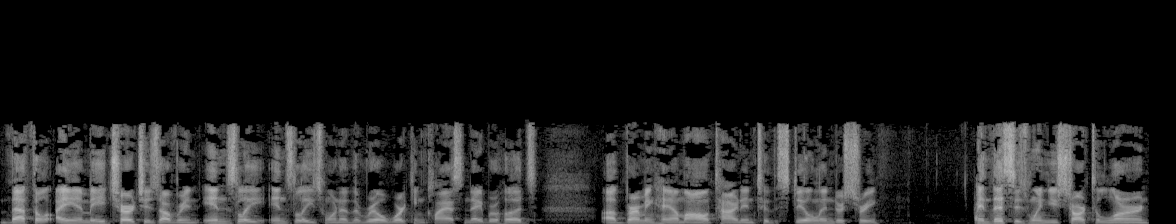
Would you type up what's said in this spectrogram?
Bethel AME Church is over in. Ensley is one of the real working class neighborhoods of Birmingham, all tied into the steel industry. And this is when you start to learn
